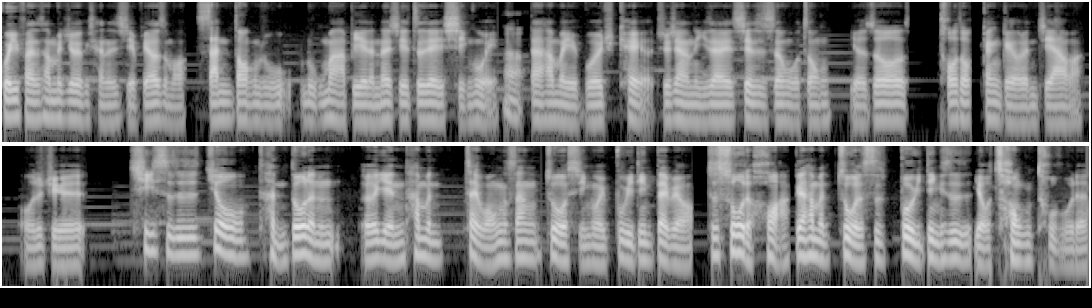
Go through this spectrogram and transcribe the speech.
规范上面就有可能写不要什么煽动、辱辱骂别人那些之类行为，嗯，但他们也不会去 care。就像你在现实生活中有时候偷偷干给人家嘛，我就觉得其实就很多人而言，他们。在网络上做行为不一定代表，就是说的话跟他们做的事不一定是有冲突的。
